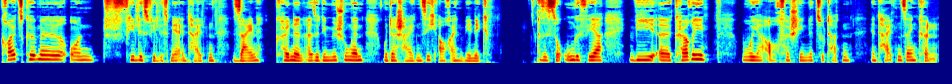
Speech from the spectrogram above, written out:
Kreuzkümmel und vieles, vieles mehr enthalten sein können. Also die Mischungen unterscheiden sich auch ein wenig. Das ist so ungefähr wie äh, Curry, wo ja auch verschiedene Zutaten enthalten sein können.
